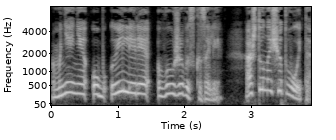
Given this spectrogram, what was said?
Мнение об Уиллере вы уже высказали. А что насчет Войта?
